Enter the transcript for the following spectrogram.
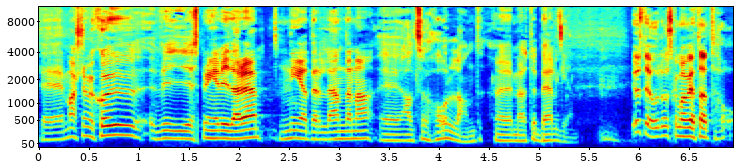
Eh, match nummer sju, vi springer vidare. Nederländerna, eh, alltså Holland, eh, möter Belgien. Just det, och då ska man veta att Ho-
